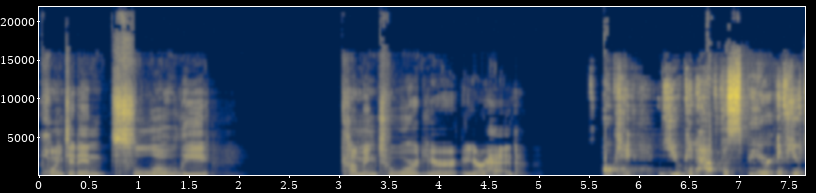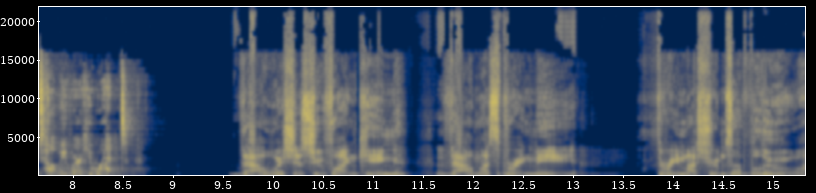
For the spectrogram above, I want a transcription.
pointed end slowly coming toward your your head. Okay, you can have the spear if you tell me where he went. Thou wishest to find king? Thou must bring me three mushrooms of blue.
